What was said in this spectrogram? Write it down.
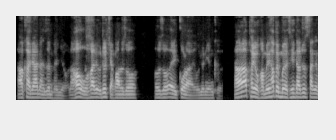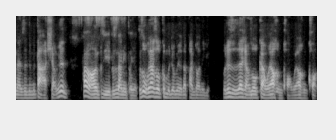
然后看人家男生朋友，然后我看我就讲话的时候，我就说：“哎、欸，过来，我觉得你很可爱。”然后他朋友旁边，他并没有听到，就是三个男生在那边大笑，因为他们好像自己也不是男女朋友。可是我那时候根本就没有在判断那个，我就只是在想说，干我要很狂，我要很狂，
